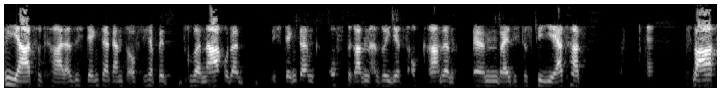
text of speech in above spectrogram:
Ja, total. Also ich denke da ganz oft, ich habe jetzt drüber nach oder ich denke dann oft dran, also jetzt auch gerade, ähm, weil sich das gejährt hat. Es war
